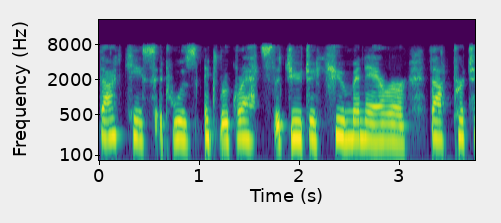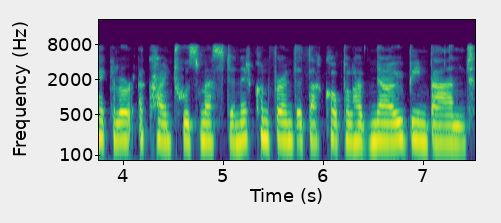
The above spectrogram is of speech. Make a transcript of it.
that case it was it regrets that due to human error that particular account was missed, and it confirmed that that couple have now been banned,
